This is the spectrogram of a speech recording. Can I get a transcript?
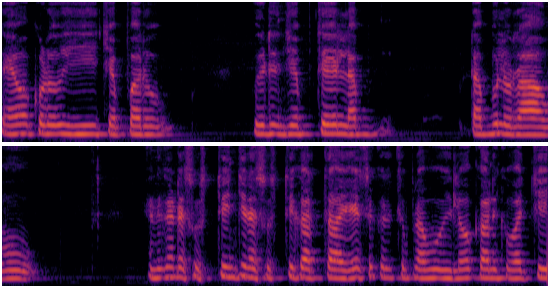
సేవకుడు ఈ చెప్పరు. వీటిని చెప్తే లబ్ డబ్బులు రావు. ఎందుకంటే సృష్టించిన సృష్టికర్త యేసుక్రీస్తు ప్రభు ఈ లోకానికి వచ్చి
